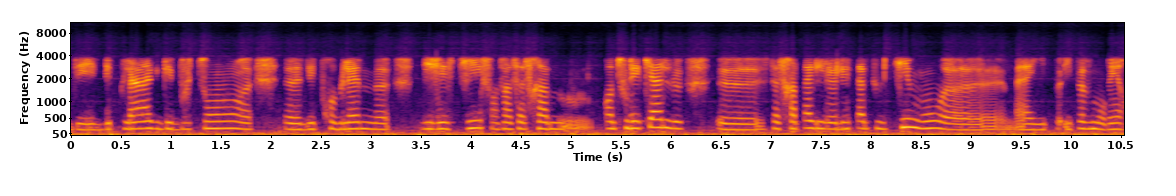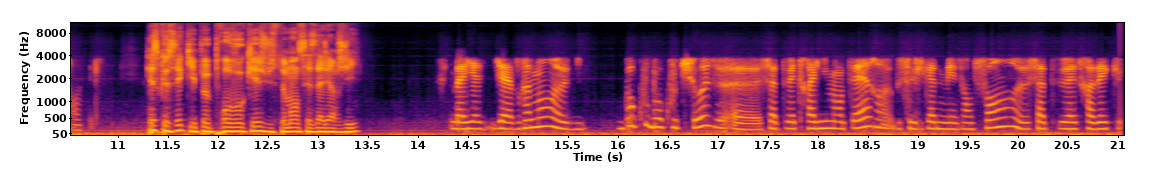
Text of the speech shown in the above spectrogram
des des plaques, des boutons, des problèmes digestifs. Enfin ça sera en tous les cas le ça sera pas l'étape ultime où bah, ils, pe- ils peuvent mourir en fait. Qu'est-ce que c'est qui peut provoquer justement ces allergies? Bah, il y a, il y a vraiment euh, beaucoup beaucoup de choses. Euh, ça peut être alimentaire, c'est le cas de mes enfants. Euh, ça peut être avec,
